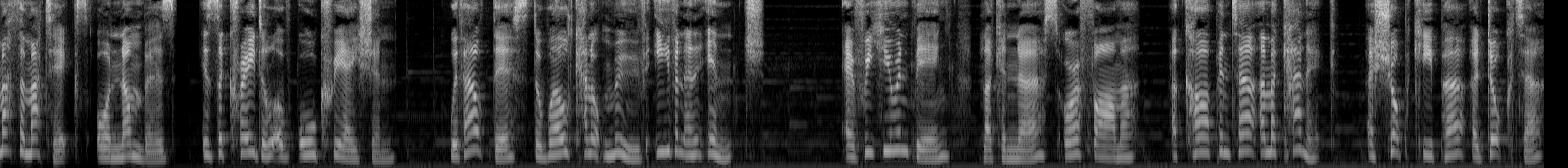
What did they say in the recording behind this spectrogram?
Mathematics, or numbers, is the cradle of all creation. Without this, the world cannot move even an inch. Every human being, like a nurse or a farmer, a carpenter, a mechanic, a shopkeeper, a doctor,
